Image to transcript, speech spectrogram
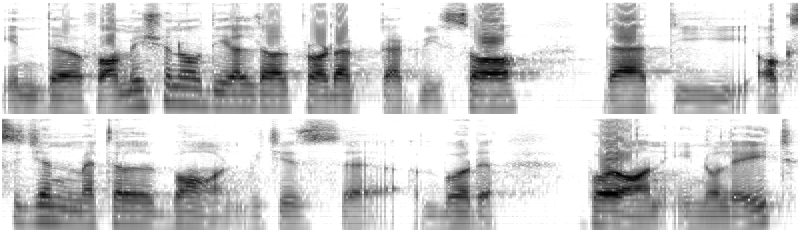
In the formation of the aldol product that we saw that the oxygen metal bond which is uh, boron enolate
